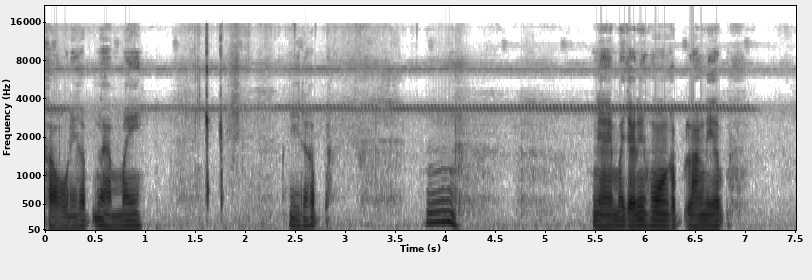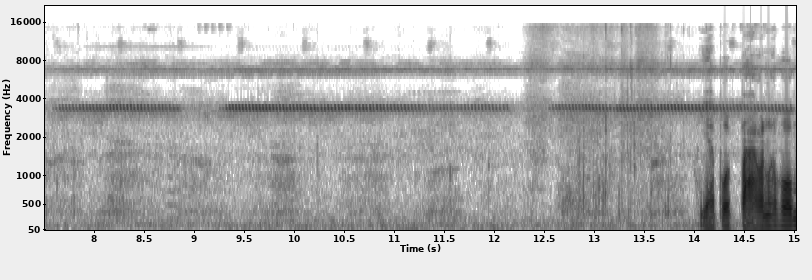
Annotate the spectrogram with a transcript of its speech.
เขานี่ครับงามไหม นี่นะครับ อืมไงมาจากในห้องครับหลังนี้ครับอย่าปวดปากกันครับผม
